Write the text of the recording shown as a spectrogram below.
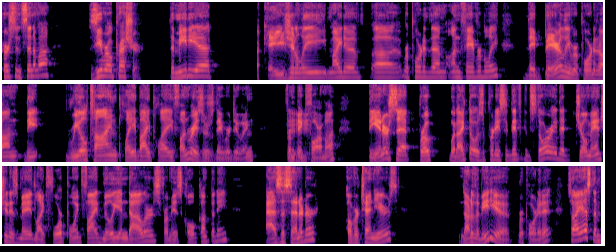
Kyrsten Sinema, zero pressure. The media occasionally might have uh, reported them unfavorably. They barely reported on the real time play by play fundraisers they were doing from mm. Big Pharma. The Intercept broke what I thought was a pretty significant story that Joe Manchin has made like $4.5 million from his coal company as a senator over 10 years. None of the media reported it. So I asked them,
